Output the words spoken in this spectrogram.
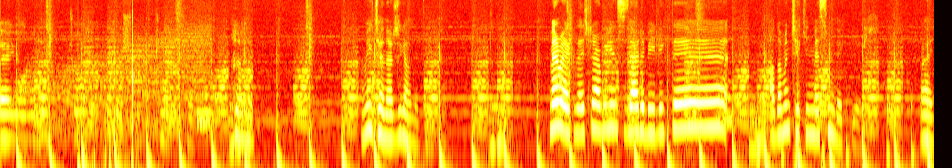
be yoruldum. Çok koştum. Çok çok. Ama hiç enerji gelmedi. Merhaba arkadaşlar. Bugün sizlerle birlikte adamın çekilmesini bekliyoruz. Aynen.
